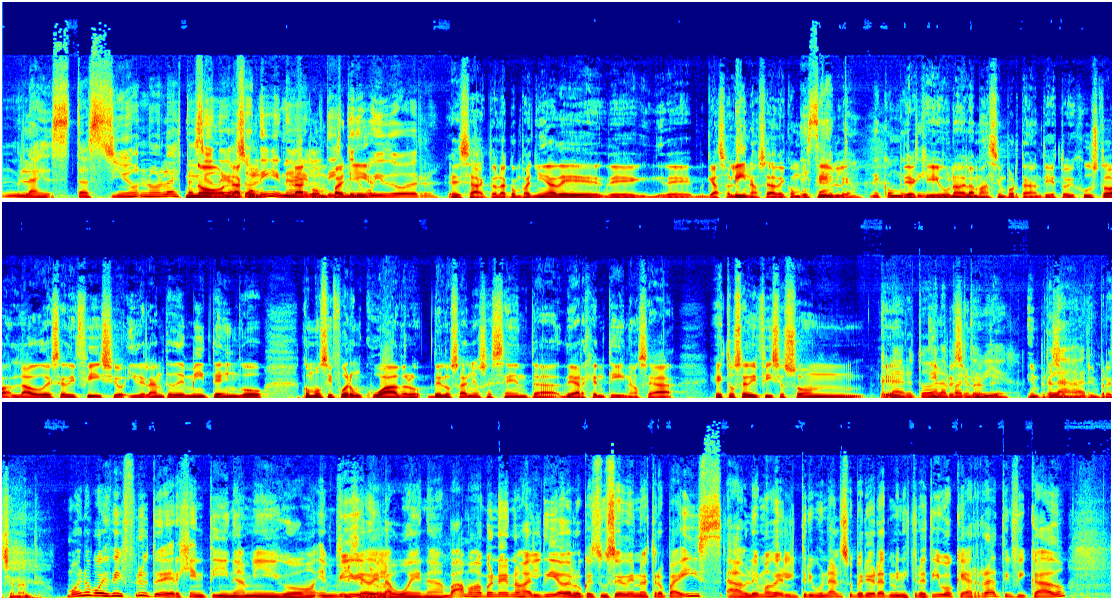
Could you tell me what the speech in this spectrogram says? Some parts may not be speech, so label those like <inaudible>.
La estación, no la estación No, de gasolina, la el compañía- distribuidor. Exacto, la compañía de, de- de gasolina, o sea, de combustible, Exacto, de combustible. aquí, una de las más importantes. Y estoy justo al lado de ese edificio y delante de mí tengo como si fuera un cuadro de los años 60 de Argentina. O sea, estos edificios son eh, Claro, toda la parte impresionantes, vieja. Impresionante, Claro. impresionante. Bueno, pues disfrute de Argentina, amigo. Envidia de la buena. Vamos a ponernos al día de lo que sucede en nuestro país. Hablemos del Tribunal Superior Administrativo que ha ratificado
